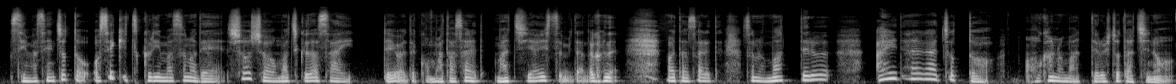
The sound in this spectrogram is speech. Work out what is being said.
「すいませんちょっとお席作りますので少々お待ちください」って言われてこう待たされて待合室みたいなところで 待たされてその待ってる間がちょっと他の待ってる人たちの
